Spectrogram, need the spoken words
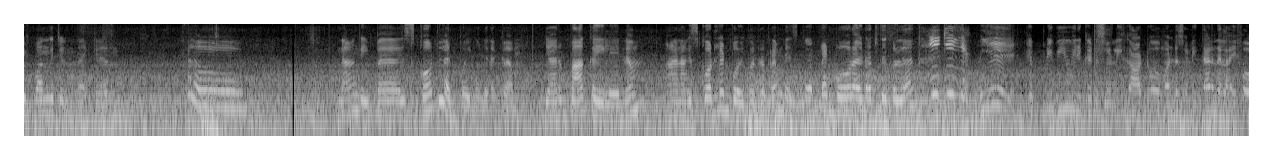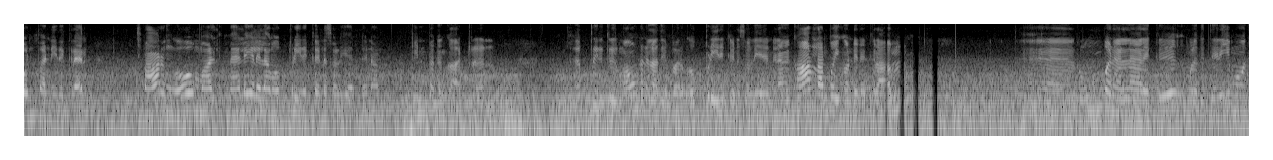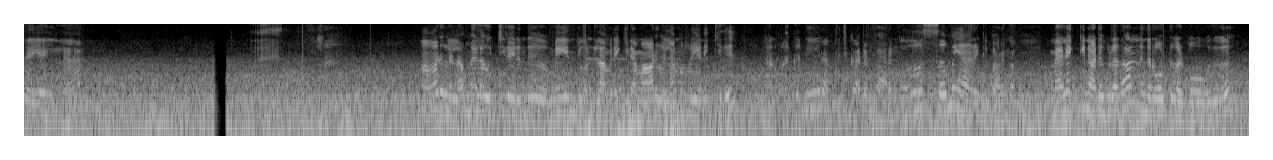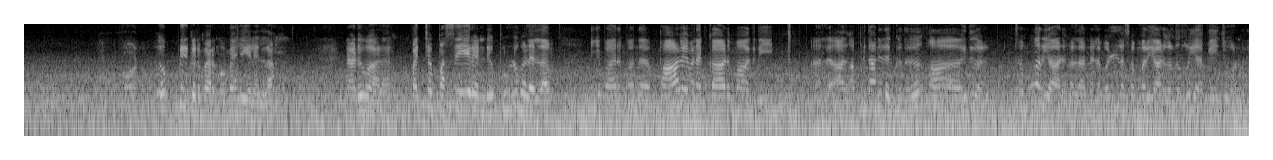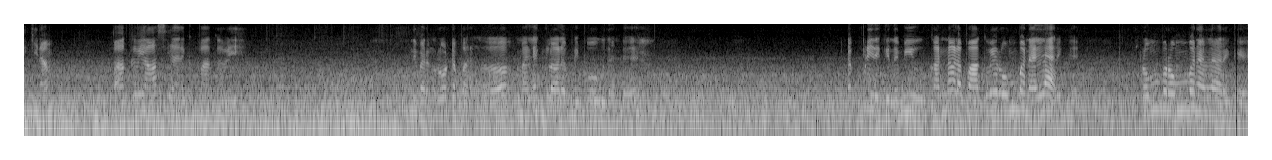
Life வந்துட்டு நினைக்கிறேன் hello நாங்கள் இப்போ ஸ்காட்லாண்ட் போய் கொண்டிருக்கிறோம். யாரும் பார்க்க இன்னும் ஆனால் நாங்கள் ஸ்காட்லாண்ட் போய் கொண்டிருக்கிறோம். இந்த ஸ்காட்லாண்ட் போகிற இடத்துக்குள்ள ஏன் எப்படி வியூ இருக்குன்னு சொல்லி காட்டுவோம்னு சொல்லித்தான் இந்த லைஃப் ஒன் பண்ணியிருக்கிறேன். பாருங்கோ மல் மலைகள் எல்லாம் எப்படி இருக்குன்னு சொல்லிட்டு நான் பின்பக்கம் காட்டுறேன். எப்படி இருக்கு? மவுண்டன் எல்லாத்தையும் பாருங்க. எப்படி இருக்குன்னு சொல்லி. நாங்கள் கார்லான் போய் கொண்டு இருக்கிறோம். ரொம்ப நல்லா இருக்கு. உங்களுக்கு தெரியுமோ தெரிய இல்லை. ஆடுகள் எல்லாம் மேலே உச்சியில இருந்து மேய்ந்து கொண்டெல்லாம் இருக்கிற மாடுகள் எல்லாம் நிறைய நிற்கிது நான் உங்களுக்கு நேராக பிடிச்சு காட்டுன்னு பாருங்க. செமையா இருக்கு பாருங்க. மலைக்கு நடுவில் தான் இந்த ரோட்டுகள் போகுது. எப்படி இருக்குன்னு பாருங்க மேலைகள் எல்லாம் நடுவால் பச்சை பசேரண்டு புல்லுகள் எல்லாம் நீங்கள் பாருங்க அந்த பாலைவனக்காடு மாதிரி. அந்த அப்படி அப்படித்தான் இருக்குது? இதுகள் செம்மறி ஆடுகள் தான் நல்ல வெள்ளை செம்மறி ஆடுகள் நிறைய மேய்ஞ்சு கொண்டு நிற்கிறோம் பார்க்கவே ஆசையாக இருக்குது பார்க்கவே. இங்க பாருங்க ரோட்டை பாருங்க. மலைக்குள்ளால் இப்படி போகுதுண்டு. எப்படி இருக்கு இந்த வியூ கண்ணால் பார்க்கவே ரொம்ப நல்லா இருக்கு. ரொம்ப ரொம்ப நல்லா இருக்கு.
